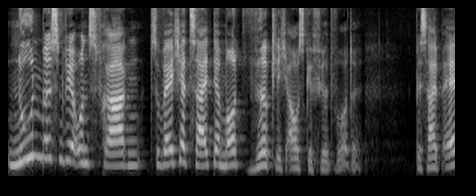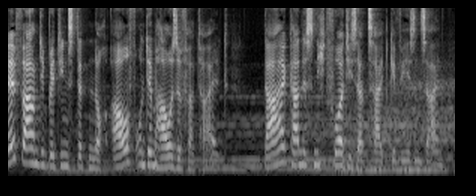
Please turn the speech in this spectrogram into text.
Nun müssen wir uns fragen, zu welcher Zeit der Mord wirklich ausgeführt wurde. Bis halb elf waren die Bediensteten noch auf und im Hause verteilt. Daher kann es nicht vor dieser Zeit gewesen sein.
